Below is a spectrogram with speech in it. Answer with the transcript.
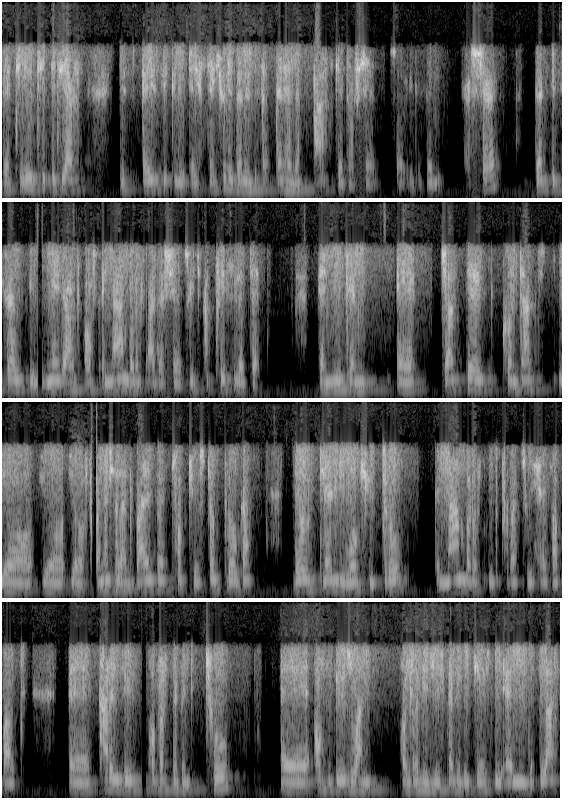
the ETF is basically a security that, is, that has a basket of shares. So it is a, a share that itself is made out of a number of other shares which are pre-selected. And you can uh, just uh, contact your, your, your financial advisor, talk to your stockbroker. They will gladly walk you through the number of these products we have about uh, currently over 72 uh, of these ones already listed at the JSE. And last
